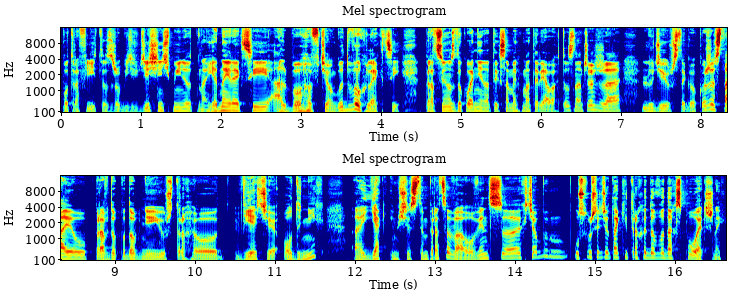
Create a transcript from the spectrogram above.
potrafili to zrobić w 10 minut na jednej lekcji albo w ciągu dwóch lekcji, pracując dokładnie na tych samych materiałach. To znaczy, że ludzie już z tego korzystają, prawdopodobnie już trochę wiecie od nich, e, jak im się z tym pracowało, więc e, chciałbym usłyszeć o takich trochę dowodach społecznych.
